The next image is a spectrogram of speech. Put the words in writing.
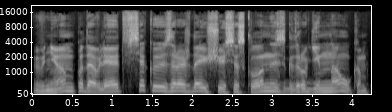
В нем подавляют всякую зарождающуюся склонность к другим наукам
